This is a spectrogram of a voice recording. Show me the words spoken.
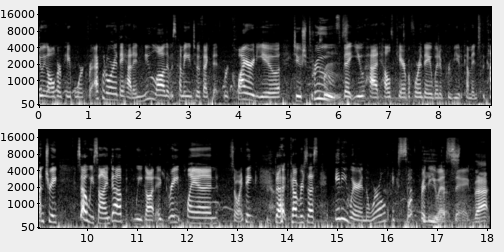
doing all of our paperwork for Ecuador, they had a new law that was coming into effect that required you to, sh- prove, prove. that you had health care before they would approve you to come into the country. So we signed up, we got a great plan, so I think, that covers us anywhere in the world except for the US. USA. That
